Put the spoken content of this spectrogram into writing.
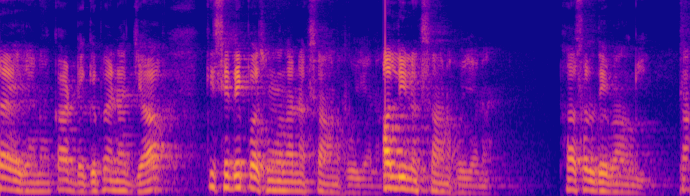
ਢਹਿ ਜਾਣਾ, ਘਰ ਡਿੱਗ ਪੈਣਾ, ਜਾਂ ਕਿਸੇ ਦੇ ਪਸ਼ੂਆਂ ਦਾ ਨੁਕਸਾਨ ਹੋ ਜਾਣਾ ਮਾਲੀ ਨੁਕਸਾਨ ਹੋ ਜਾਣਾ, ਫਸਲ ਦੇ ਵਾਂਗ ਹੀ। ਤਾਂ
